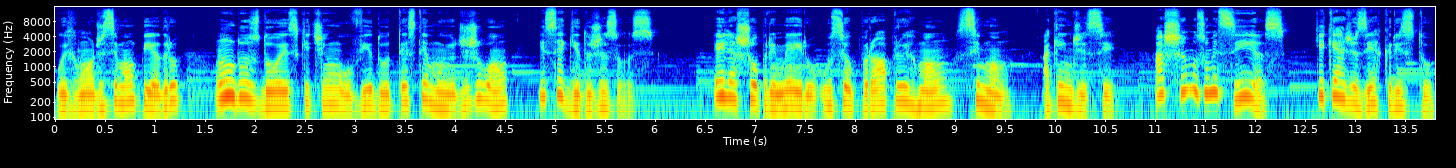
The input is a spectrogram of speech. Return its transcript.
o irmão de Simão Pedro, um dos dois que tinham ouvido o testemunho de João e seguido Jesus. Ele achou primeiro o seu próprio irmão Simão, a quem disse: Achamos o Messias, que quer dizer Cristo,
